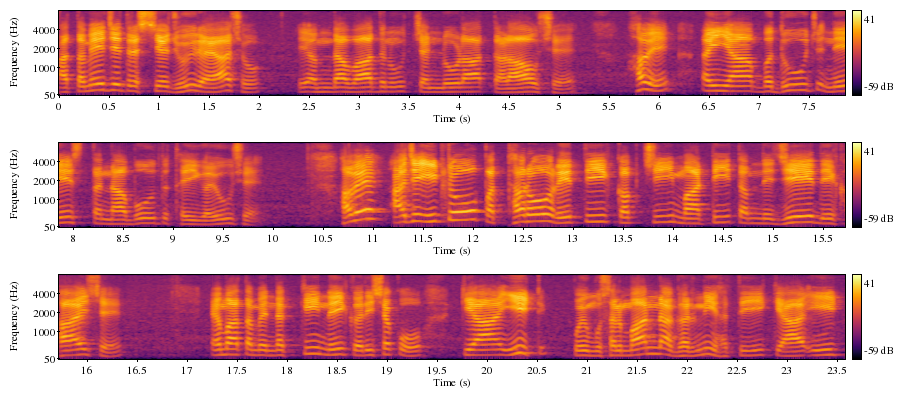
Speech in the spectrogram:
આ તમે જે દ્રશ્ય જોઈ રહ્યા છો એ અમદાવાદનું ચંડોળા તળાવ છે. હવે અહીંયા બધું જ નેસ્ત નાબૂદ થઈ ગયું છે. હવે આજે ઈંટો, પથ્થરો, રેતી, કપચી, માટી તમને જે દેખાય છે, એમાં તમે નક્કી નહીં કરી શકો કે આ ઈંટ કોઈ મુસલમાનના ઘરની હતી કે આ ઈંટ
